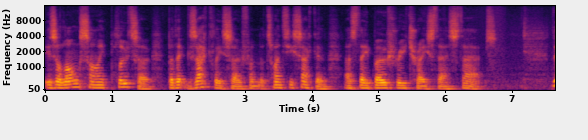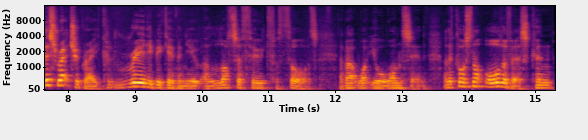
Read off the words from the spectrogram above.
is alongside Pluto, but exactly so from the 22nd as they both retrace their steps. This retrograde could really be giving you a lot of food for thought about what you're wanting. And of course, not all of us can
